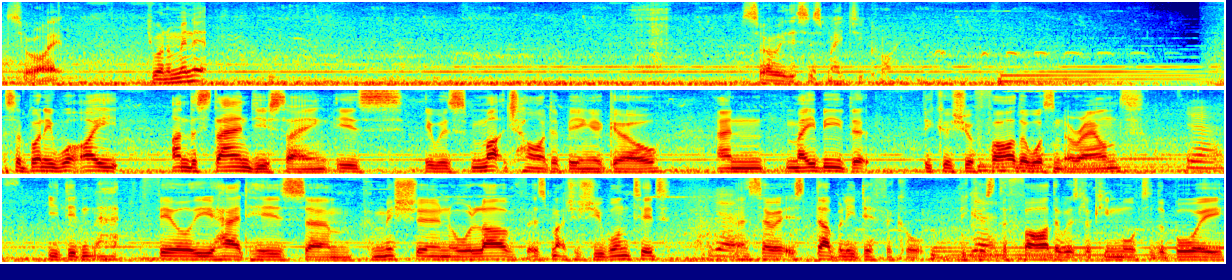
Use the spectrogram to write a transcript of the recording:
It's all right. Do you want a minute? Sorry this has made you cry. So, Bonnie, what I understand you saying is it was much harder being a girl, and maybe that because your father wasn't around, Yes, you didn't feel you had his um, permission or love as much as you wanted. Yes. And so it's doubly difficult because the father was looking more to the boy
